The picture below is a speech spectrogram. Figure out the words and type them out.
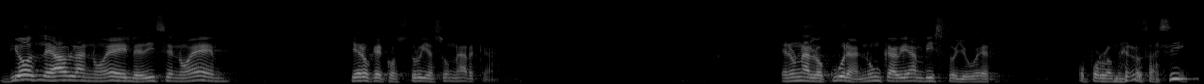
Dios le habla a Noé y le dice, Noé, quiero que construyas un arca. Era una locura, nunca habían visto llover, o por lo menos así.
